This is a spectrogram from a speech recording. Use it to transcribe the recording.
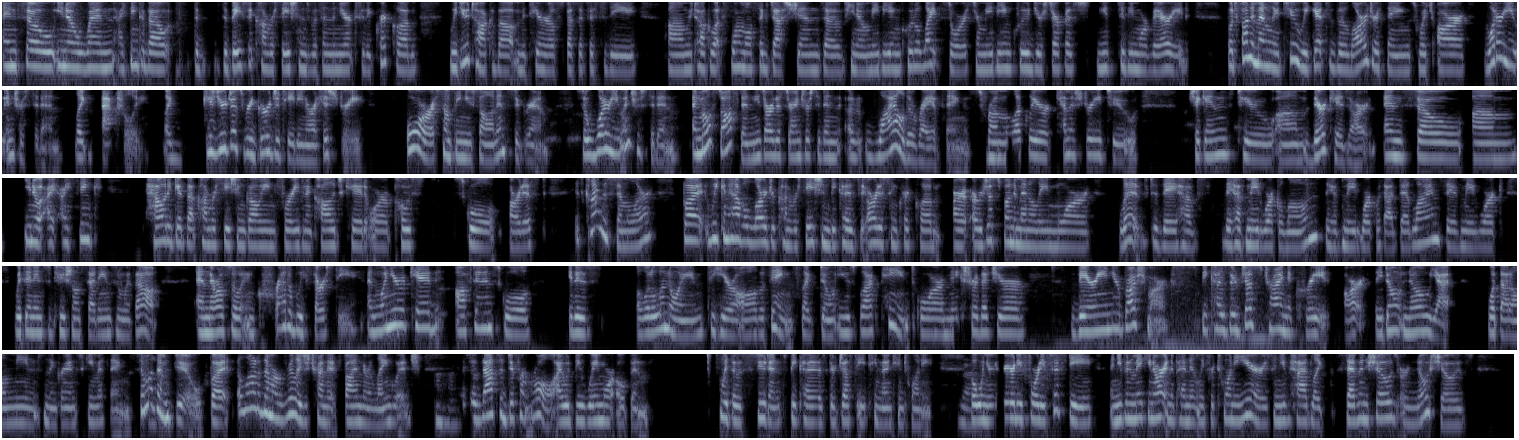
and so, you know, when I think about the, the basic conversations within the New York City Crit Club, we do talk about material specificity um, we talk about formal suggestions of, you know, maybe include a light source or maybe include your surface needs to be more varied. But fundamentally, too, we get to the larger things, which are what are you interested in? Like, actually, like, because you're just regurgitating art history or something you saw on Instagram. So, what are you interested in? And most often, these artists are interested in a wild array of things from molecular chemistry to chickens to um, their kids' art. And so, um, you know, I, I think how to get that conversation going for even a college kid or a post school artist, it's kind of similar, but we can have a larger conversation because the artists in Crit Club are, are just fundamentally more lived. They have they have made work alone. They have made work without deadlines. They have made work within institutional settings and without. And they're also incredibly thirsty. And when you're a kid, often in school, it is a little annoying to hear all the things like don't use black paint or make sure that you're varying your brush marks because they're just trying to create art. They don't know yet what that all means in the grand scheme of things. Some of them do, but a lot of them are really just trying to find their language. Mm-hmm. So that's a different role. I would be way more open with those students because they're just 18, 19, 20. Yeah. But when you're 30, 40, 50, and you've been making art independently for 20 years and you've had like seven shows or no shows,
